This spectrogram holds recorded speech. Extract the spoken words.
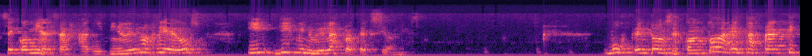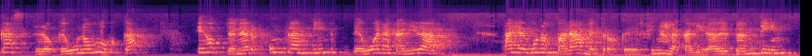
se comienzan a disminuir los riegos y disminuir las protecciones. Entonces, con todas estas prácticas, lo que uno busca es obtener un plantín de buena calidad, hay algunos parámetros que definen la calidad del plantín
